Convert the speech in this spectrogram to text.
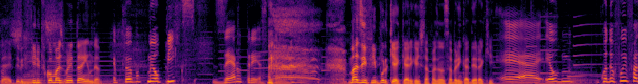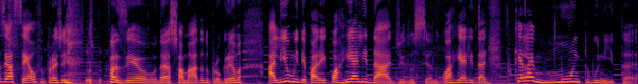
Né? Teve filho e ficou mais bonita ainda. É pro meu Pix 03. Tá? Mas enfim, por que, Kelly, que a gente tá fazendo essa brincadeira aqui? é, eu. Quando eu fui fazer a selfie pra gente fazer né, a chamada do programa, ali eu me deparei com a realidade, Luciano, com a realidade. Porque ela é muito bonita.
